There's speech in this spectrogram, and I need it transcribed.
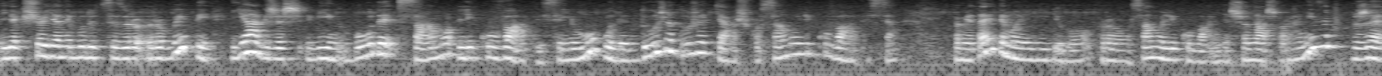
Якщо я не буду це робити, як же ж він буде самолікуватися? Йому буде дуже-дуже тяжко самолікуватися. Пам'ятаєте моє відео про самолікування, що наш організм вже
